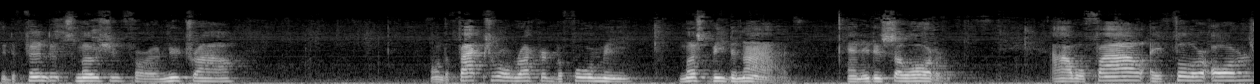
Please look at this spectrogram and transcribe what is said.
the defendant's motion for a new trial on the factual record before me must be denied, and it is so ordered. I will file a fuller order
